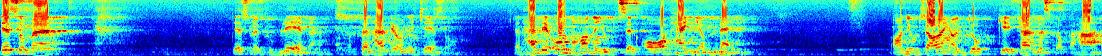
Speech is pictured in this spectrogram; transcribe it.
Det som er, det som er problemet, at Den hellige ånd ikke er sånn. Den hellige ånd han har gjort seg avhengig av meg. Og han har gjort seg avhengig av dere i fellesskapet her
